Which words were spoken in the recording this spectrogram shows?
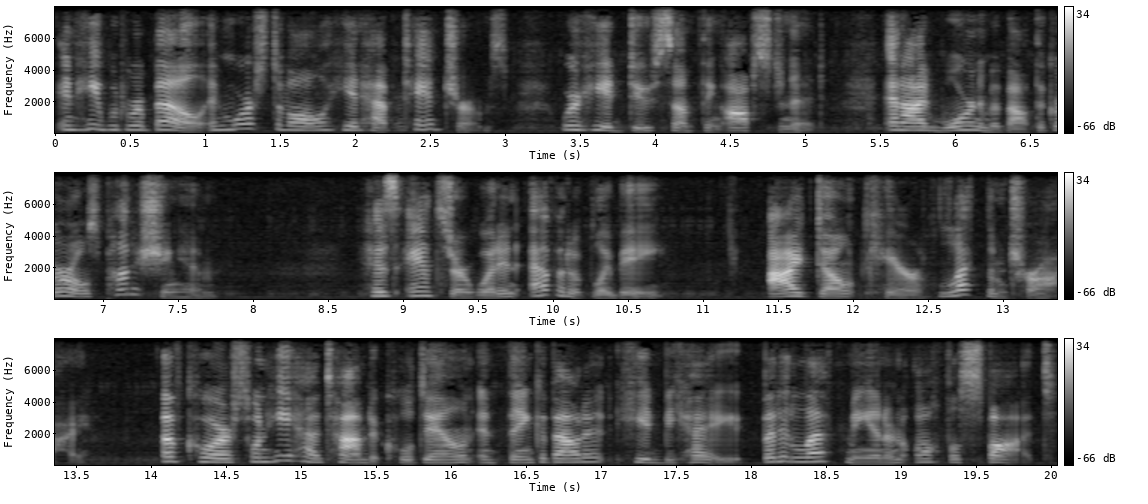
and he would rebel, and worst of all, he'd have tantrums where he'd do something obstinate, and I'd warn him about the girls punishing him his answer would inevitably be, I don't care, let them try. Of course, when he had time to cool down and think about it, he'd behave, but it left me in an awful spot.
